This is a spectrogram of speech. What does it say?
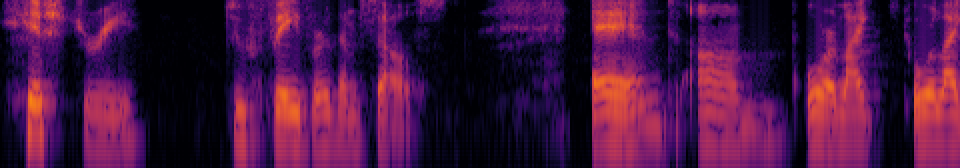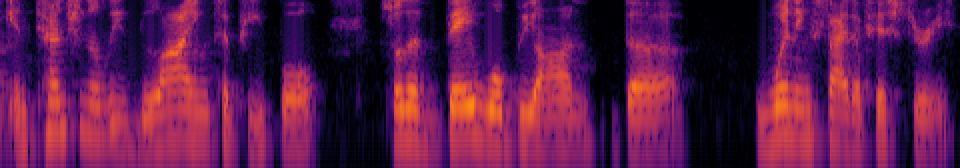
history to favor themselves. And um or like or like intentionally lying to people so that they will be on the winning side of history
